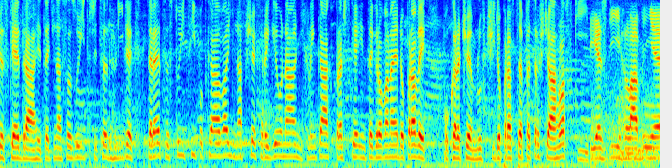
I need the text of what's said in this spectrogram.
České dráhy teď nasazují 30 hlídek, které cestující potkávají na všech regionálních linkách pražské integrované dopravy. Pokračuje mluvčí dopravce Petr Šťáhlavský. Jezdí hlavně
